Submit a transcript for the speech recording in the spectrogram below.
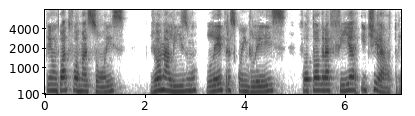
Tenho quatro formações: jornalismo, letras com inglês, fotografia e teatro.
